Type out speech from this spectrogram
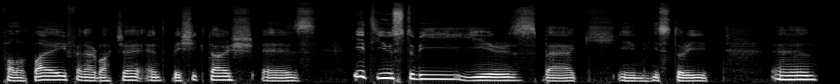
followed by Fenerbahce and Beşiktaş as it used to be years back in history. And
